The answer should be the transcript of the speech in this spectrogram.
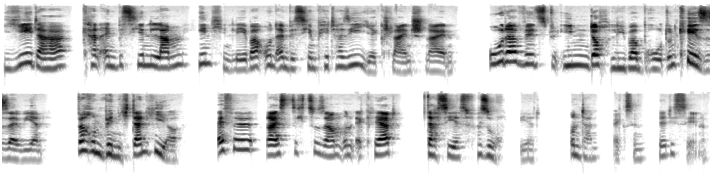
Jeder kann ein bisschen Lamm, Hähnchenleber und ein bisschen Petersilie klein schneiden. Oder willst du ihnen doch lieber Brot und Käse servieren? Warum bin ich dann hier? Ethel reißt sich zusammen und erklärt, dass sie es versuchen wird. Und dann wechseln wir wieder die Szene.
